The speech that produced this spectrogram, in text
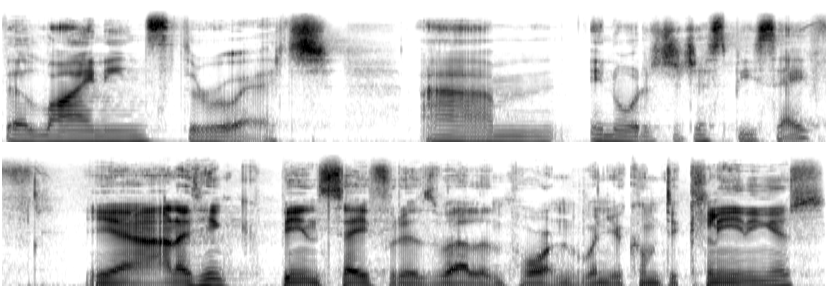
the linings through it um, in order to just be safe. Yeah, and I think being safe with it as well is important when you come to cleaning it.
